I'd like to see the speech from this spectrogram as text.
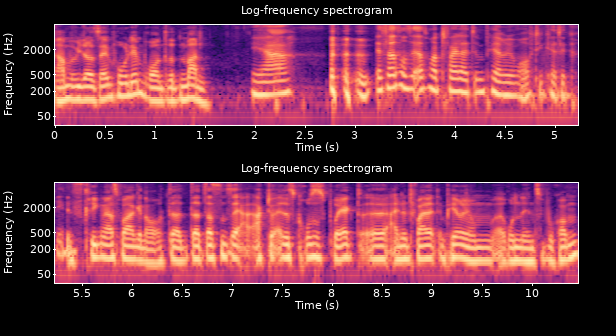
haben wir wieder dasselbe Problem, brauchen einen dritten Mann. Ja. Jetzt lass uns erstmal Twilight Imperium auf die Kette kriegen. Jetzt kriegen wir erstmal, genau, da, da, das ist unser aktuelles großes Projekt, äh, eine Twilight Imperium-Runde hinzubekommen.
